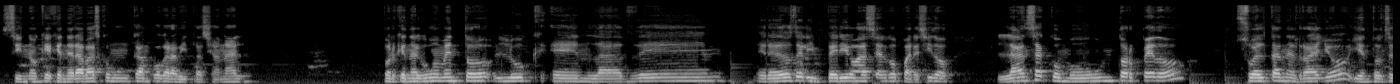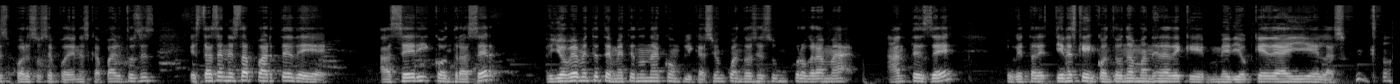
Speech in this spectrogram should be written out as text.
sino que generabas como un campo gravitacional. Porque en algún momento Luke en la de Herederos del Imperio hace algo parecido. Lanza como un torpedo sueltan el rayo y entonces por eso se pueden escapar. Entonces estás en esta parte de hacer y contrahacer y obviamente te meten una complicación cuando haces un programa antes de, porque tienes que encontrar una manera de que medio quede ahí el asunto.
